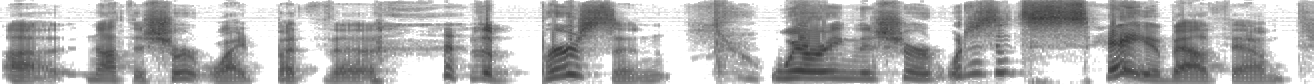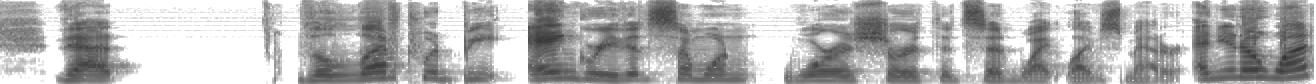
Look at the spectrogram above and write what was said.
Uh, not the shirt white, but the the person wearing the shirt. What does it say about them that the left would be angry that someone wore a shirt that said White Lives Matter. And you know what?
